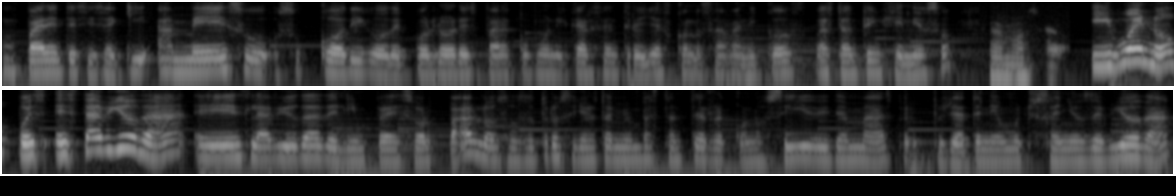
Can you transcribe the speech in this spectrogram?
un paréntesis aquí, amé su, su código de colores para comunicarse entre ellas con los abanicos, bastante ingenioso. Demasiado. Y bueno, pues esta viuda es la viuda del impresor Pablo, es otro señor también bastante reconocido y demás, pero pues ya tenía muchos años de viuda.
